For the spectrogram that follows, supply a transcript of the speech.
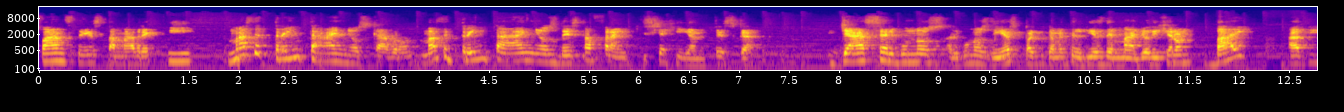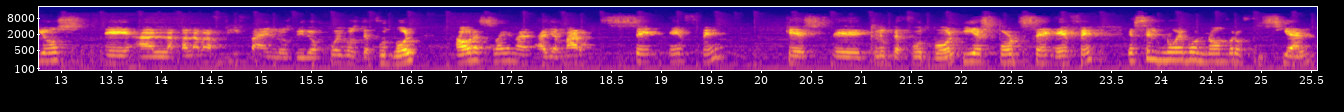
fans de esta madre. Y más de 30 años, cabrón, más de 30 años de esta franquicia gigantesca, ya hace algunos, algunos días, prácticamente el 10 de mayo, dijeron, bye, adiós eh, a la palabra FIFA en los videojuegos de fútbol, ahora se vayan a, llamar CF, que es eh, Club de Fútbol, eSports CF, es el nuevo nombre oficial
